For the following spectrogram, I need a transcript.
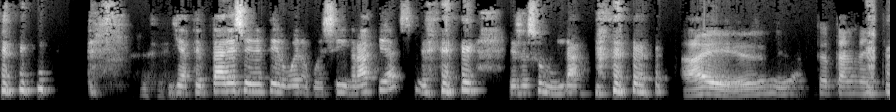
y aceptar eso y decir, bueno, pues sí, gracias, eso es humildad. Ay, es humildad. Totalmente.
